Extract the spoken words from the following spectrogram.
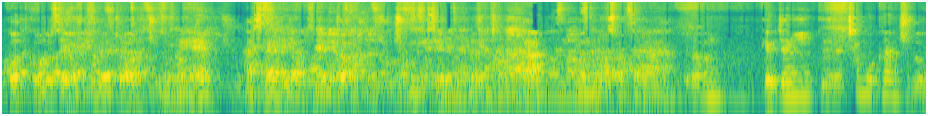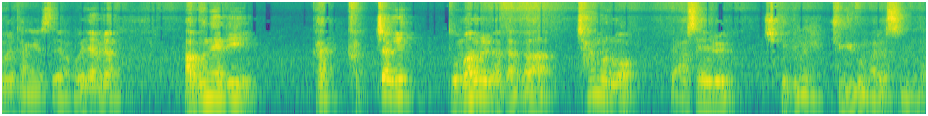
곧 그곳에 엎드려져 죽음에 아사리 엎드려져 죽은 곳에 이르는 자마다 너무 섰어야 여러분 굉장히 그 참혹한 죽음을 당했어요. 왜냐하면 아브넬이 가- 갑자기 도망을 가다가 창으로 아사엘을 죽이고 말았습니다.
